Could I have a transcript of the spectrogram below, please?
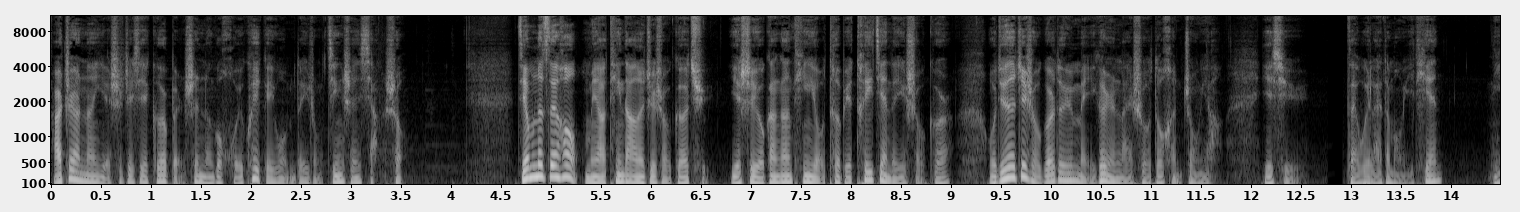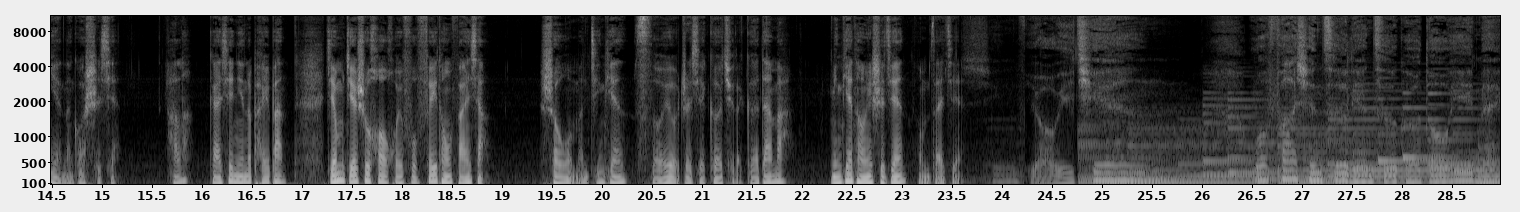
而这儿呢，也是这些歌本身能够回馈给我们的一种精神享受。节目的最后，我们要听到的这首歌曲，也是由刚刚听友特别推荐的一首歌。我觉得这首歌对于每一个人来说都很重要。也许在未来的某一天，你也能够实现。好了，感谢您的陪伴。节目结束后，回复“非同凡响”，收我们今天所有这些歌曲的歌单吧。明天同一时间，我们再见。有一天，我发现自怜资格都已没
